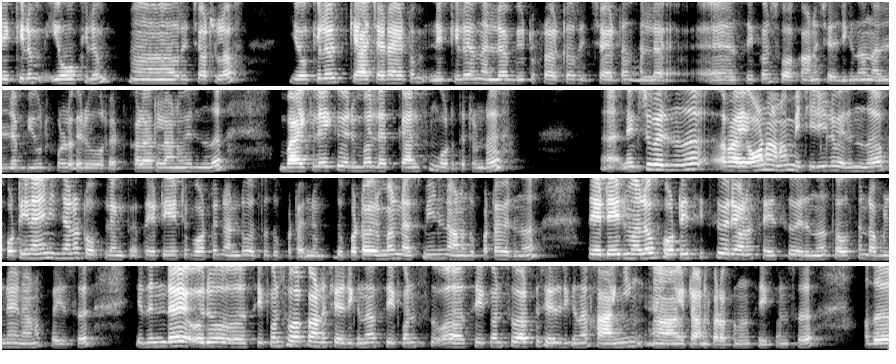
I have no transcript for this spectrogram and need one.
നെക്കിലും യോക്കിലും റിച്ച് യോക്കിൽ സ്കാറ്റേഡ് ആയിട്ടും നെക്കിൽ നല്ല ബ്യൂട്ടിഫുൾ ആയിട്ട് റിച്ച് ആയിട്ട് നല്ല സീക്വൻസ് വർക്കാണ് ചെയ്തിരിക്കുന്നത്. നല്ല ബ്യൂട്ടിഫുൾ ഒരു റെഡ് കളറിലാണ് വരുന്നത്. ബാക്കിലേക്ക് വരുമ്പോൾ ലെത്ത് കാൻസും കൊടുത്തിട്ടുണ്ട്. നെക്സ്റ്റ് വരുന്നത് റയോൺ ആണ് മെറ്റീരിയൽ വരുന്നത്. ഫോർട്ടി നയൻ ഇഞ്ചാണ് top length thirty eight bottom രണ്ട് പത്ത് ദുപ്പട്ട. ദുപ്പട്ട വരുമ്പോൾ നസ്മീനിലാണ് ദുപ്പട്ട വരുന്നത്. തേർട്ടി എയ്റ്റ് മുതൽ ഫോർട്ടി സിക്സ് വരെയാണ് സൈസ് വരുന്നത്. തൗസൻഡ് ഡബിൾ നയൻ ആണ് പ്രൈസ് ഇതിന്റെ ഒരു സീക്വൻസ് വർക്കാണ് ചെയ്തിരിക്കുന്നത്. സീക്വൻസ് സീക്വൻസ് വർക്ക് ചെയ്തിരിക്കുന്നത് ഹാങ്ങിങ് ആയിട്ടാണ് കിടക്കുന്നത് സീക്വൻസ് അത്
